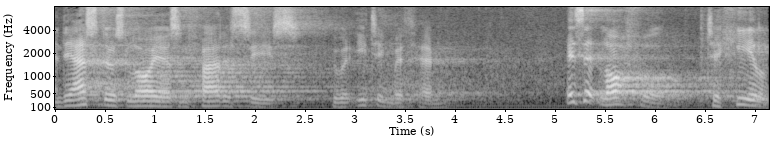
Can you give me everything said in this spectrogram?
And he asked those lawyers and Pharisees who were eating with him, Is it lawful to heal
